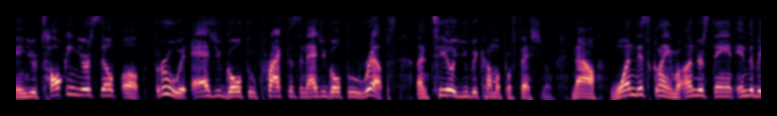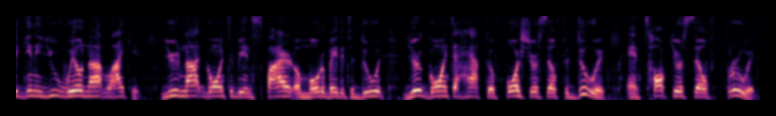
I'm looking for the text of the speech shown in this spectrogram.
And you're talking yourself up through it as you go through practice and as you go through reps until you become a professional. Now, one disclaimer understand in the beginning, you will not like it. You're not going to be inspired or motivated to do it. You're going to have to force yourself to do it and talk yourself through it.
